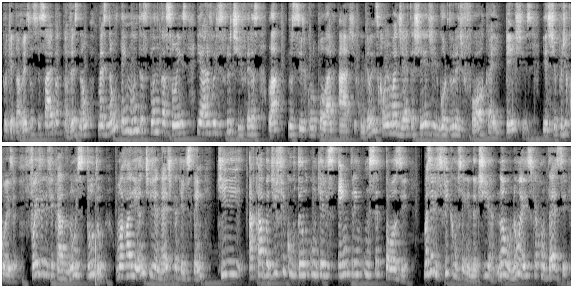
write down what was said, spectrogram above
porque talvez você saiba, talvez não, mas não tem muitas plantações e árvores frutíferas lá no Círculo Polar Ártico. Então eles comem uma dieta cheia de gordura de foca e peixes e esse tipo de coisa. Foi verificado num estudo uma variante genética que eles têm que acaba dificultando com que eles entrem em cetose. Mas eles ficam sem energia? Não, não é isso que acontece.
